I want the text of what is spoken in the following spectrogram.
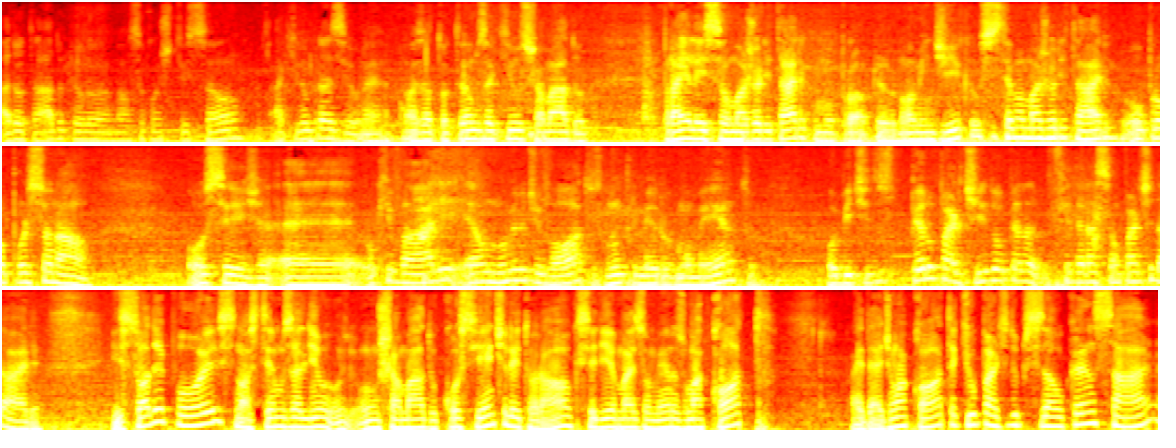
adotado pela nossa Constituição aqui no Brasil. Né? Nós adotamos aqui o chamado, para eleição majoritária, como o próprio nome indica, o sistema majoritário ou proporcional. Ou seja, é, o que vale é o número de votos, num primeiro momento, obtidos pelo partido ou pela federação partidária. E só depois nós temos ali um, um chamado quociente eleitoral, que seria mais ou menos uma cota, a ideia de uma cota que o partido precisa alcançar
